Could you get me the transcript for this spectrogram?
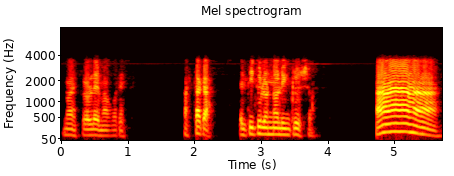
No es problema por eso. Hasta acá. El título no lo incluyo. Ah,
